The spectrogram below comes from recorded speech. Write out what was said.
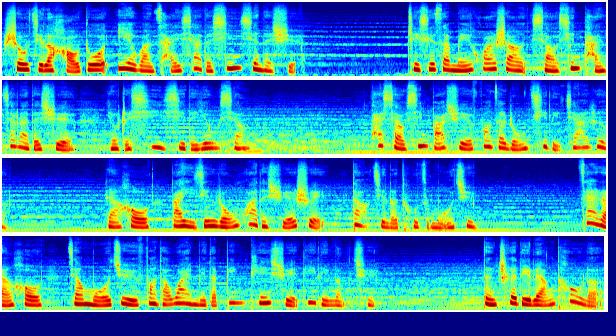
收集了好多夜晚才下的新鲜的雪。这些在梅花上小心弹下来的雪，有着细细的幽香。他小心把雪放在容器里加热，然后把已经融化的雪水倒进了兔子模具，再然后将模具放到外面的冰天雪地里冷却。等彻底凉透了，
